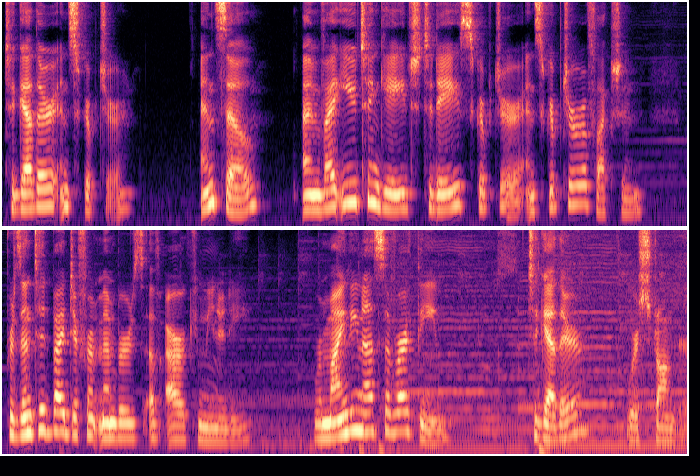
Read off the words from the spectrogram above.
Together in Scripture. And so, I invite you to engage today's scripture and scripture reflection presented by different members of our community, reminding us of our theme Together, we're stronger.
